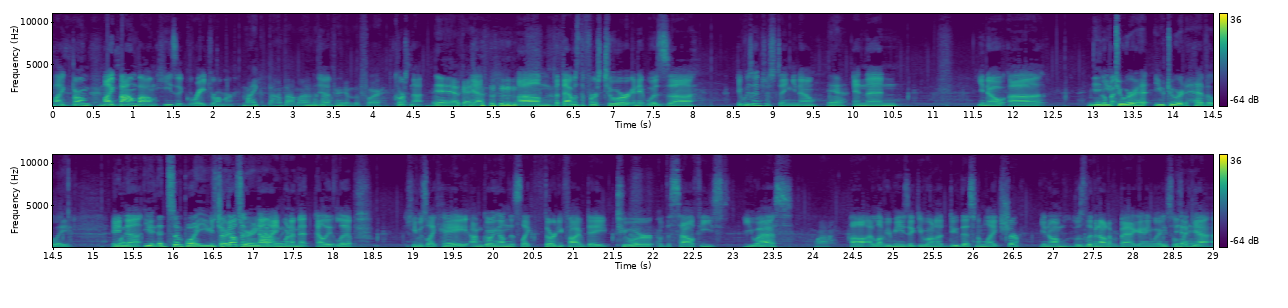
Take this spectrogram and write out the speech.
Mike Baum, Mike Baumbaum, he's a great drummer. Mike Baumbaum. I don't know if Yeah. I've heard him before. Of course not. Yeah. Okay. Yeah, um, but that was the first tour, and it was uh, it was interesting, you know. Yeah. And then, you know, uh, then Go you back- tour. He- you toured heavily. in, Like, uh, you- in at some point, you in started touring 2009 heavily. when I met Elliot Lipp, he was like, "Hey, I'm going on this like 35 day tour of the Southeast U.S. Wow. Uh, I love your music. Do you want to do this?" And I'm like, "Sure." You know, I was living out of a bag anyway, so I was Yeah, like, yeah.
